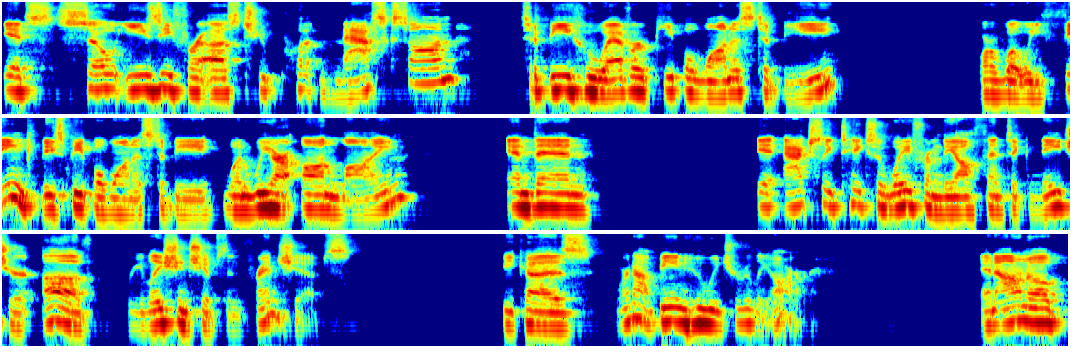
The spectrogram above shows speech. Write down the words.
It's so easy for us to put masks on to be whoever people want us to be or what we think these people want us to be when we are online. And then it actually takes away from the authentic nature of relationships and friendships because we're not being who we truly are. And I don't know,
